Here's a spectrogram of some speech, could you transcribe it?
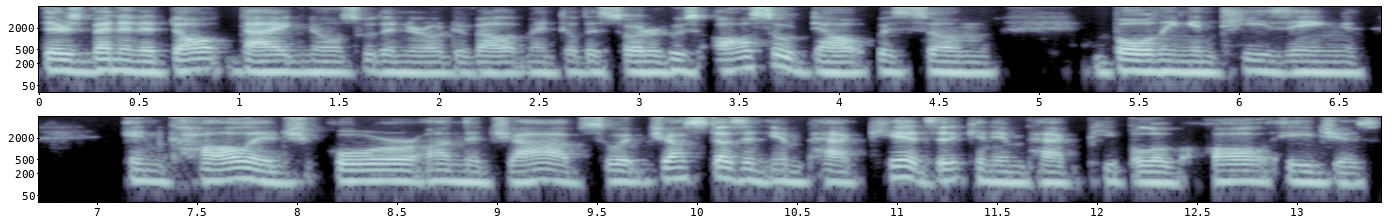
there's been an adult diagnosed with a neurodevelopmental disorder who's also dealt with some bullying and teasing in college or on the job. So it just doesn't impact kids, it can impact people of all ages.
